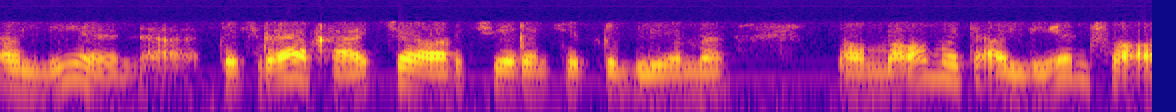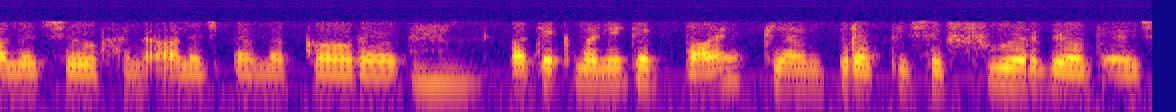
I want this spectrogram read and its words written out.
alleen uh, dit is reg hy het sy hartseer en sy probleme maar ma moet alleen vir alles sorg en alles bymekaar hou. Mm. wat ek maar net 'n baie klein praktiese voorbeeld is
